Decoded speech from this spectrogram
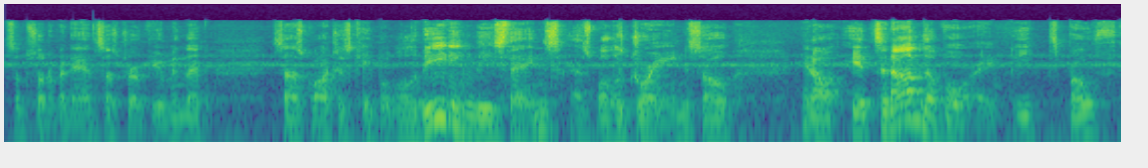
some sort of an ancestor of human, that Sasquatch is capable of eating these things as well as grain. So you know, it's an omnivore. It eats both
